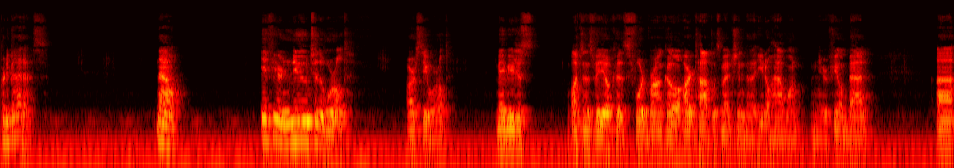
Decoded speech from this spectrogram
pretty badass. Now, if you're new to the world, RC world, maybe you're just watching this video because Ford Bronco hardtop was mentioned that you don't have one and you're feeling bad. Uh,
